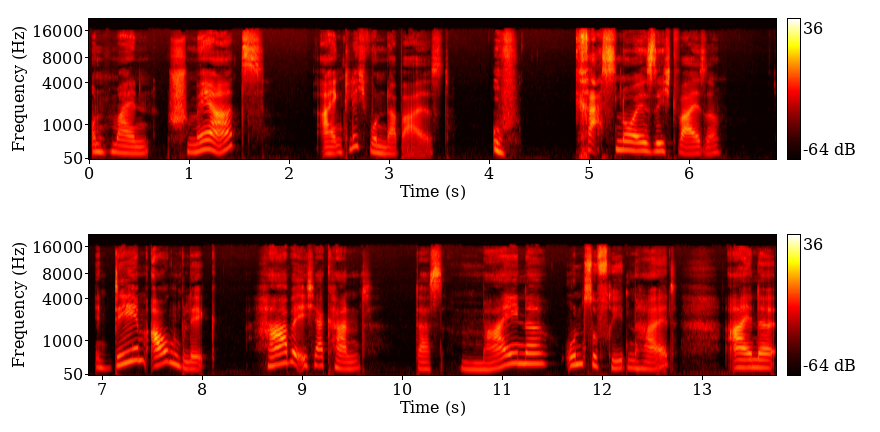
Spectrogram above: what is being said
und mein Schmerz eigentlich wunderbar ist. Uff, krass neue Sichtweise. In dem Augenblick habe ich erkannt, dass meine Unzufriedenheit eine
